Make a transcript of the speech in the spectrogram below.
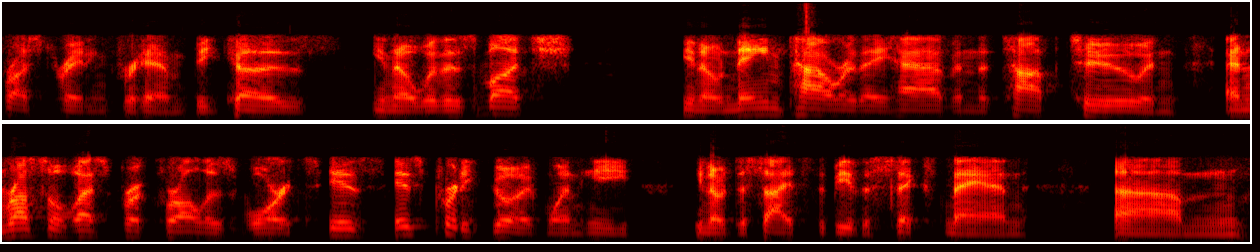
frustrating for him because, you know, with as much, you know, name power they have in the top two and, and Russell Westbrook for all his warts is, is pretty good when he, you know, decides to be the sixth man. Um,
